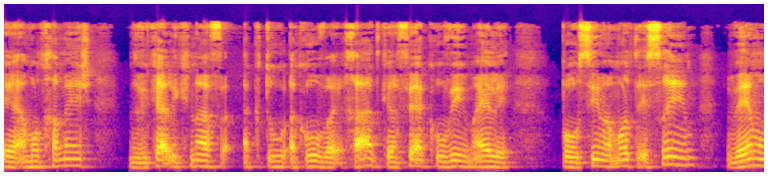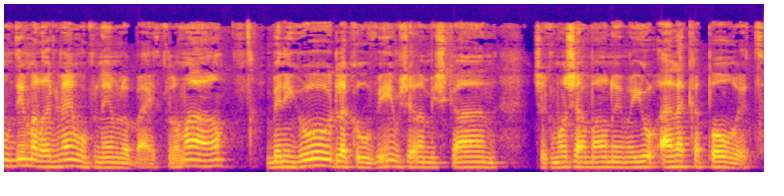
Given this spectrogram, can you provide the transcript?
אה, עמוד חמש, דבקה לכנף הכרוב האחד, כנפי הכרובים האלה פורסים אמות עשרים, והם עומדים על רגליים ופניהם לבית. כלומר, בניגוד לכרובים של המשכן, שכמו שאמרנו, הם היו על הכפורת,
